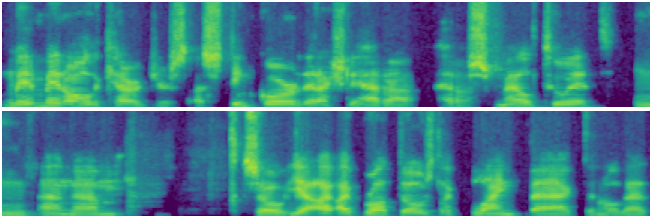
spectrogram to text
made, made all the characters. A stinkor that actually had a had a smell to it Mm, and um so yeah I, I brought those like blind bagged and all that.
